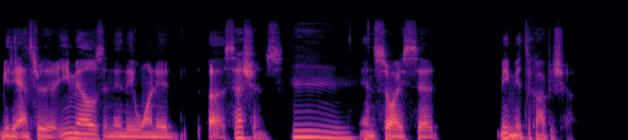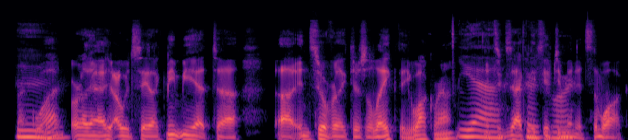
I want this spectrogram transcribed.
me to answer their emails, and then they wanted uh, sessions, Mm, and so I said, meet me at the coffee shop. Like what? mm. Or I, I would say like meet me at uh, uh, in Silver Lake. There's a lake that you walk around. Yeah. it's exactly 50 more. minutes to walk,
